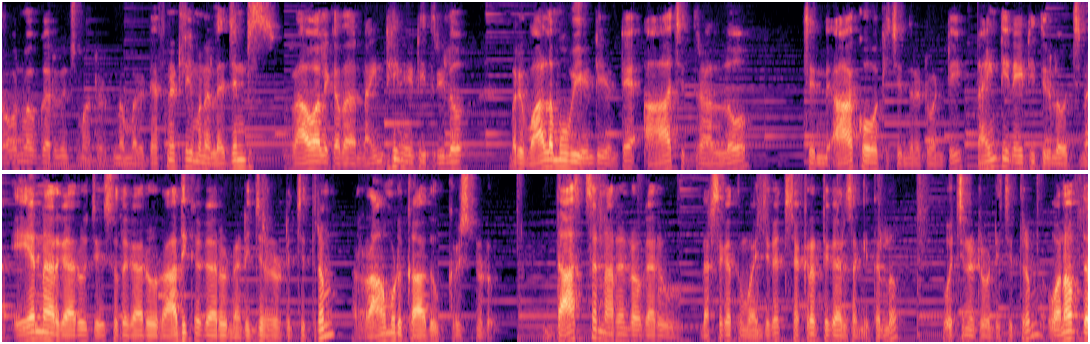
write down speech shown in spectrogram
చౌహన్ బాబు గారి గురించి మాట్లాడుకున్నాం మరి డెఫినెట్లీ మన లెజెండ్స్ రావాలి కదా నైన్టీన్ ఎయిటీ త్రీలో మరి వాళ్ళ మూవీ ఏంటి అంటే ఆ చిత్రాల్లో చెంది ఆ కోవకి చెందినటువంటి నైన్టీన్ ఎయిటీ త్రీలో వచ్చిన ఏఎన్ఆర్ గారు జయసుధ గారు రాధిక గారు నటించినటువంటి చిత్రం రాముడు కాదు కృష్ణుడు. దాస నారాయణరావు గారు దర్శకత్వం వహించగా చక్రవర్తి గారి సంగీతంలో వచ్చినటువంటి చిత్రం వన్ ఆఫ్ ద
